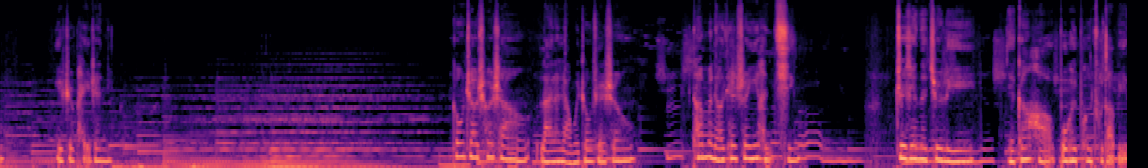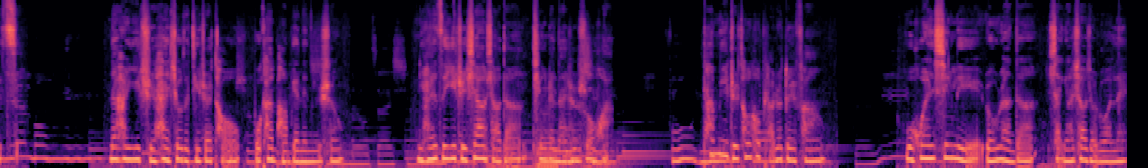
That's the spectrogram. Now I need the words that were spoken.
一直陪着你。公交车上来了两位中学生，他们聊天声音很轻，之间的距离也刚好不会碰触到彼此。男孩一直害羞的低着头，不看旁边的女生；女孩子一直笑笑的听着男生说话。他们一直偷偷瞟着对方。我忽然心里柔软的，想要笑着落泪。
